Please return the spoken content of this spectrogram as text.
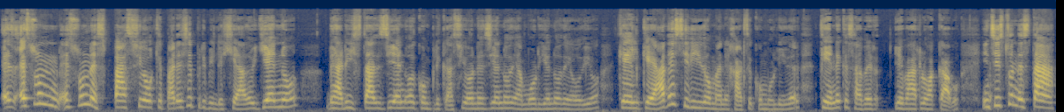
es, es, un, es un espacio que parece privilegiado, lleno de aristas, lleno de complicaciones, lleno de amor, lleno de odio, que el que ha decidido manejarse como líder tiene que saber llevarlo a cabo. Insisto en esta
